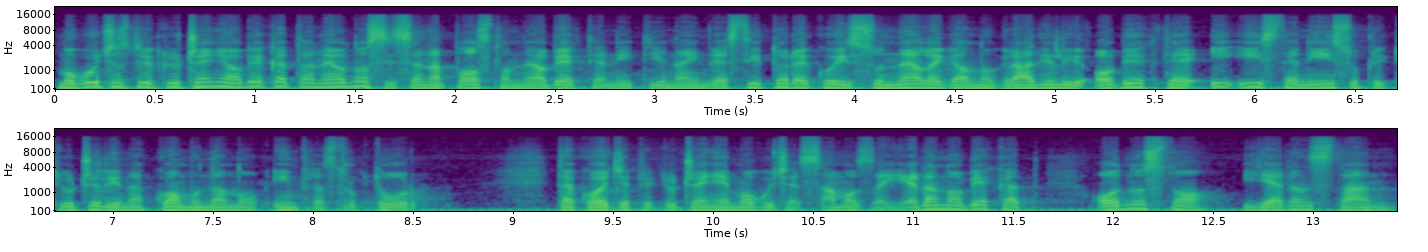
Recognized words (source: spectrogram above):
Mogućnost priključenja objekata ne odnosi se na poslovne objekte, niti na investitore koji su nelegalno gradili objekte i iste nisu priključili na komunalnu infrastrukturu. Takođe, priključenje je moguće samo za jedan objekat, odnosno jedan stan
